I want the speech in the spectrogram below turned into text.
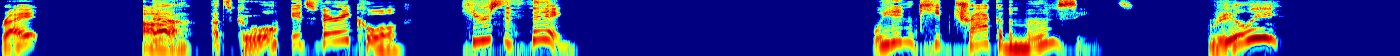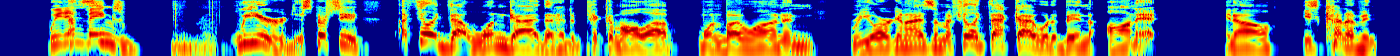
right? Um, yeah, that's cool. it's very cool. Here's the thing. We didn't keep track of the moon seeds. Really? We didn't make seems weird. Especially, I feel like that one guy that had to pick them all up one by one and reorganize them. I feel like that guy would have been on it. You know, he's kind of, in,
